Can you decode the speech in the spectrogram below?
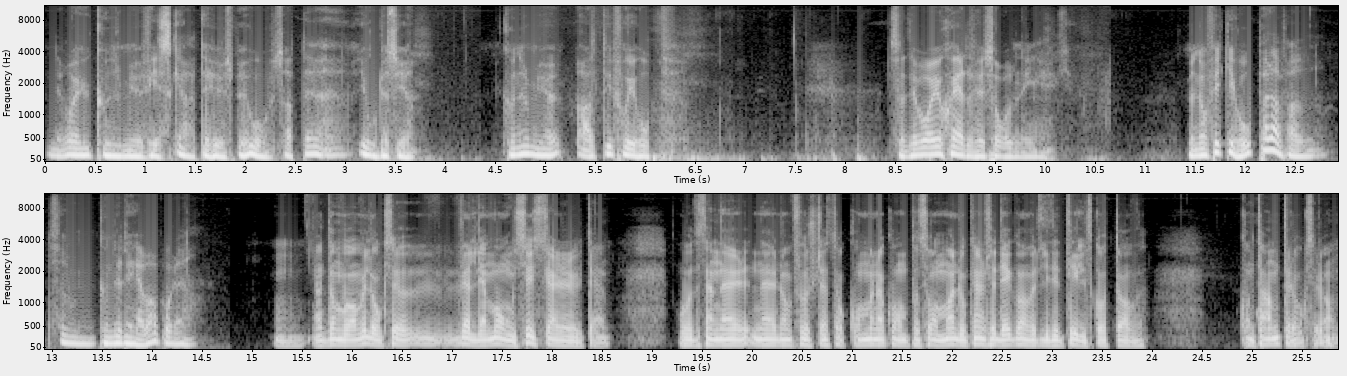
Det var ju, kunde de ju fiska till husbehov så att det gjordes ju. kunde de ju alltid få ihop. Så det var ju självhushållning. Men de fick ihop i alla fall, så de kunde leva på det. Mm. Ja, de var väl också väldiga mångsysslare där ute. Och sen när, när de första stockholmarna kom på sommaren, då kanske det gav ett litet tillskott av kontanter också då?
